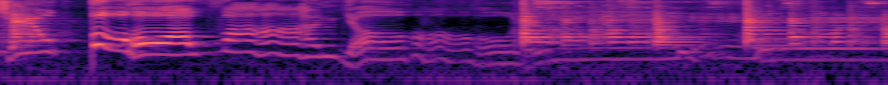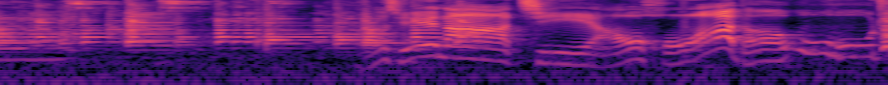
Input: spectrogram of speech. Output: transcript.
杀翻球波万有理。可惜那狡猾的吴主，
